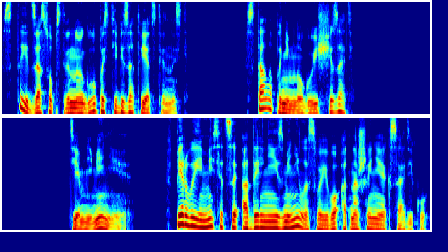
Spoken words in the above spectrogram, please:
стыд за собственную глупость и безответственность, стало понемногу исчезать. Тем не менее, в первые месяцы Адель не изменила своего отношения к садику,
